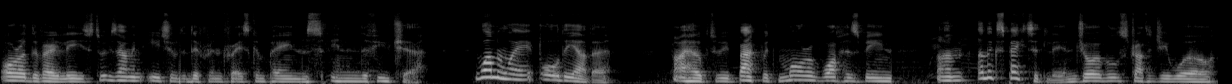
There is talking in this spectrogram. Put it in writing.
or at the very least to examine each of the different race campaigns in the future. One way or the other. I hope to be back with more of what has been an unexpectedly enjoyable strategy whirl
